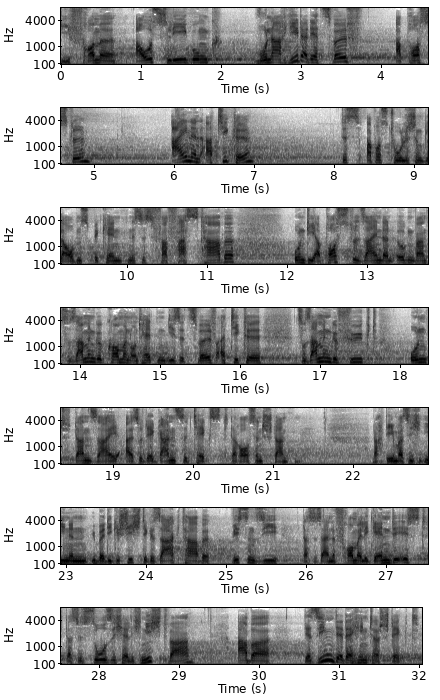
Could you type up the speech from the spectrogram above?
die fromme Auslegung, wonach jeder der zwölf Apostel einen Artikel des apostolischen Glaubensbekenntnisses verfasst habe und die Apostel seien dann irgendwann zusammengekommen und hätten diese zwölf Artikel zusammengefügt und dann sei also der ganze Text daraus entstanden. Nach dem, was ich Ihnen über die Geschichte gesagt habe, wissen Sie, dass es eine fromme Legende ist, dass es so sicherlich nicht war, aber der Sinn, der dahinter steckt,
